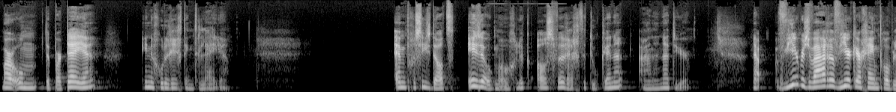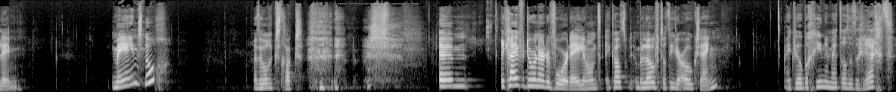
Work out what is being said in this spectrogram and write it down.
maar om de partijen in de goede richting te leiden. En precies dat is ook mogelijk als we rechten toekennen aan de natuur. Nou, vier bezwaren, vier keer geen probleem. Mee eens nog? Dat hoor ik straks. um, ik ga even door naar de voordelen, want ik had beloofd dat die er ook zijn. Ik wil beginnen met dat het recht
